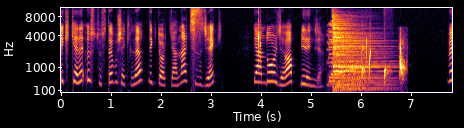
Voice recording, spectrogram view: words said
iki kere üst üste bu şekilde dikdörtgenler çizecek. Yani doğru cevap birinci. Ve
